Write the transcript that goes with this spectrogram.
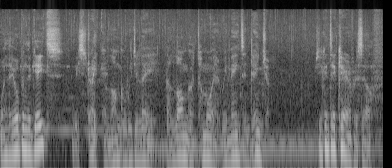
When they open the gates, we strike. The longer we delay, the longer Tomoe remains in danger. She can take care of herself.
